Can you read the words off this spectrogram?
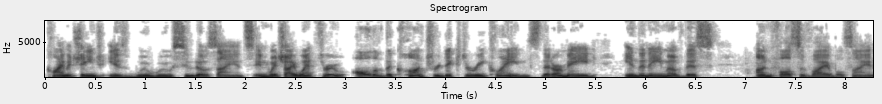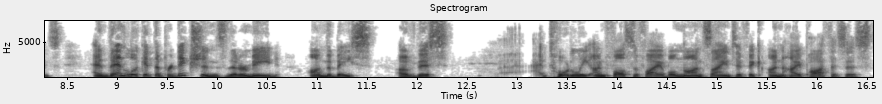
climate change is woo woo pseudoscience, in which I went through all of the contradictory claims that are made in the name of this unfalsifiable science. And then look at the predictions that are made on the base of this totally unfalsifiable, non-scientific unhypothesis.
